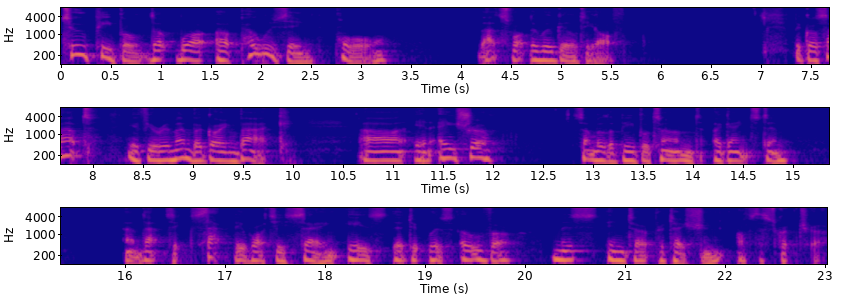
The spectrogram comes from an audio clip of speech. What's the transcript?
two people that were opposing Paul, that's what they were guilty of. Because that, if you remember going back, uh, in Asia, some of the people turned against him. And that's exactly what he's saying is that it was over misinterpretation of the scripture.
